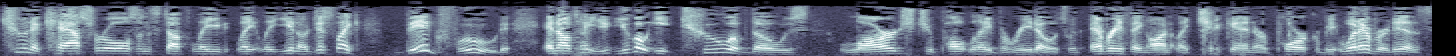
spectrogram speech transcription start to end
tuna casseroles and stuff late, lately. You know just like big food. And i'll tell you you go eat two of those large chipotle burritos with everything on it like chicken or pork or beef, whatever it is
